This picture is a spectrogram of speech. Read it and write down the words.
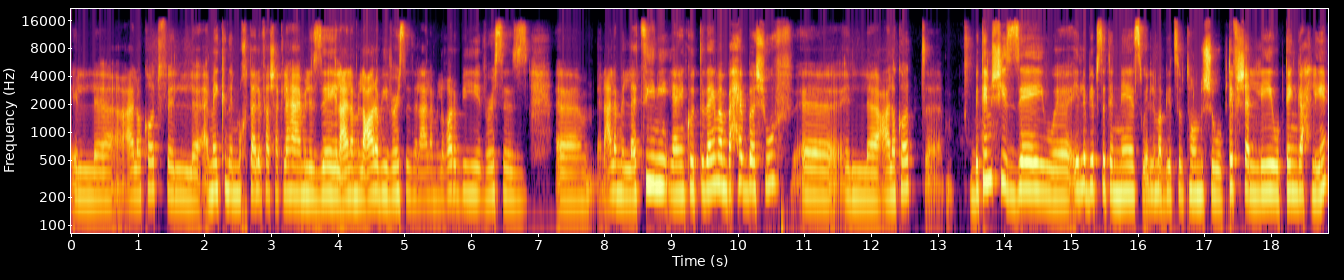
العلاقات في الأماكن المختلفة شكلها عامل إزاي؟ العالم العربي versus العالم الغربي آم، العالم اللاتيني. يعني كنت دايما بحب أشوف آه، العلاقات بتمشي إزاي وإيه اللي بيبسط الناس وإيه اللي ما بيبسطهمش وبتفشل ليه وبتنجح ليه.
